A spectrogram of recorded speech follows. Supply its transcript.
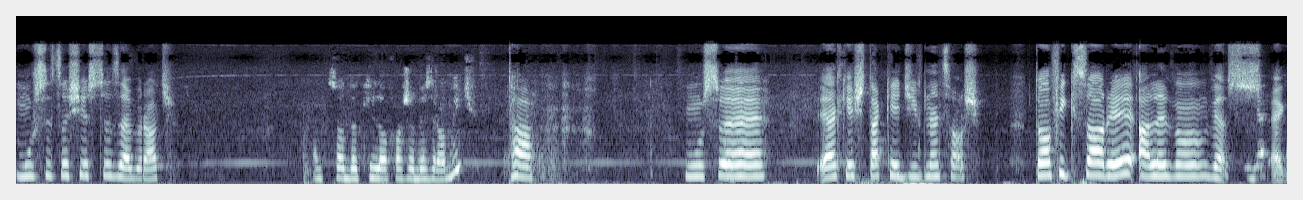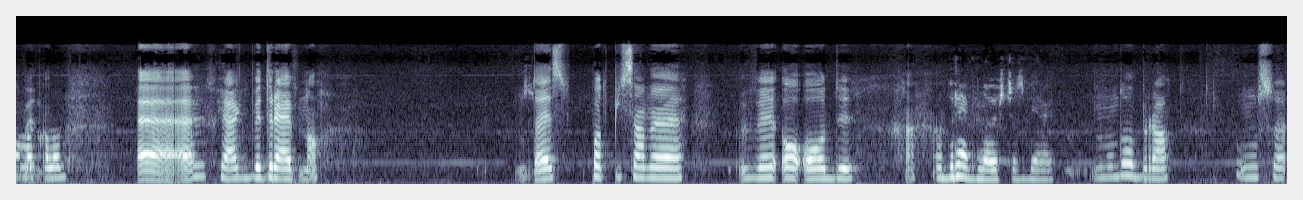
Muszę coś jeszcze zebrać. A co do kilofa, żeby zrobić? Tak. Muszę jakieś takie dziwne coś. To fiksory, ale no wiesz, jakby, no, e, jakby drewno. To jest podpisane w OOD. O drewno jeszcze zbieraj. No dobra, muszę,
